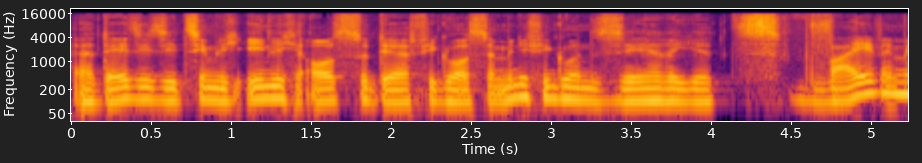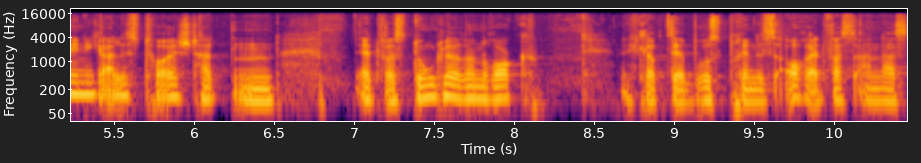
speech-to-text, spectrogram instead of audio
Äh, Daisy sieht ziemlich ähnlich aus zu der Figur aus der Minifiguren-Serie 2, wenn mich nicht alles täuscht. Hat einen etwas dunkleren Rock. Ich glaube, der Brustprint ist auch etwas anders.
